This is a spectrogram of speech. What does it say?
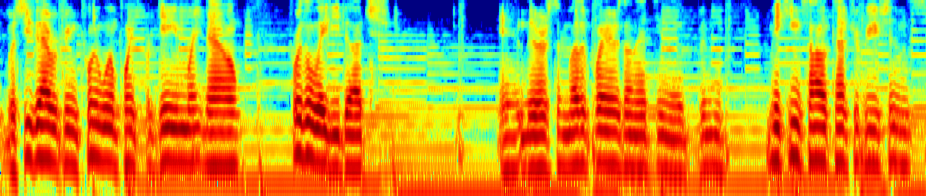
but she's averaging 21 points per game right now for the Lady Dutch. And there are some other players on that team that have been making solid contributions.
